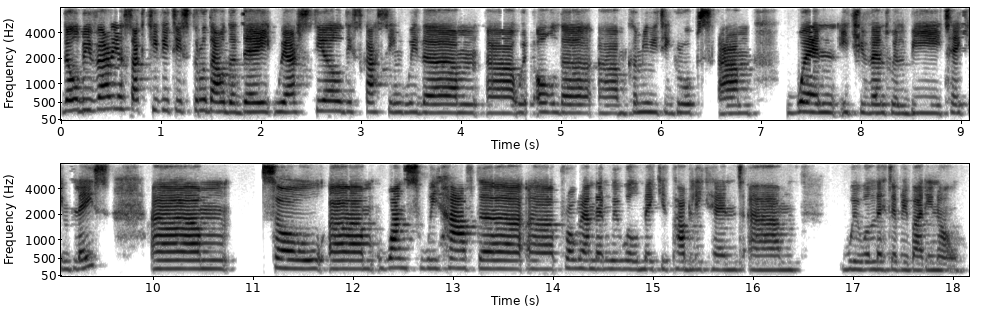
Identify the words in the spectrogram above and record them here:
there will be various activities throughout the day. We are still discussing with um, uh, with all the um, community groups um, when each event will be taking place. Um, so um, once we have the uh, program, then we will make it public and um, we will let everybody know.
